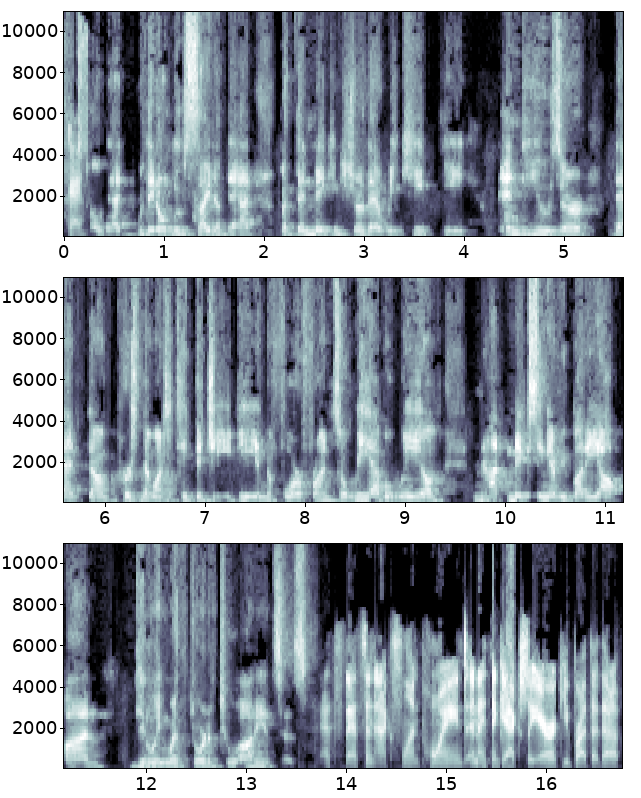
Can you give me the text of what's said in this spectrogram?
okay. so that they don't lose sight of that but then making sure that we keep the end user that um, person that wants to take the ged in the forefront so we have a way of not mixing everybody up on dealing with sort of two audiences. That's that's an excellent point, and I think actually, Eric, you brought that, up.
